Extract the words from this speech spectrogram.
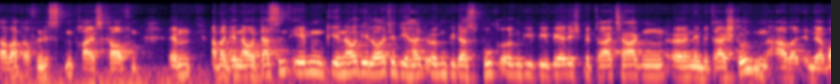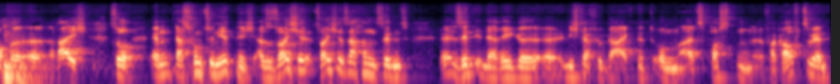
Rabatt auf den Listenpreis kaufen. Ähm, aber genau das sind eben genau die Leute, die halt irgendwie das Buch irgendwie, wie werde ich mit drei Tagen, äh, nee, mit drei Stunden Arbeit in der Woche mhm. äh, reich. So, ähm, das funktioniert nicht. Also solche, solche Sachen sind, sind in der Regel äh, nicht dafür geeignet, um als Posten äh, verkauft zu werden.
